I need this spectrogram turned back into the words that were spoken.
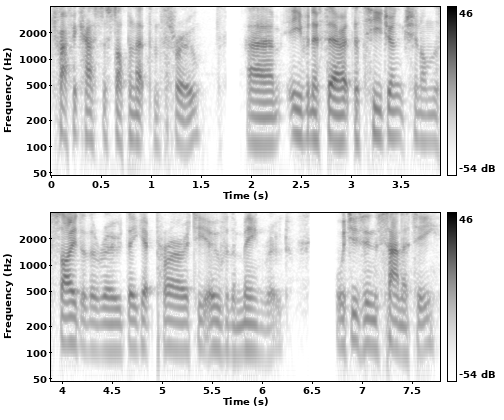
traffic has to stop and let them through. Um, even if they're at the T junction on the side of the road, they get priority over the main road, which is insanity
